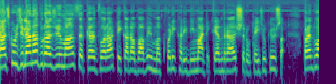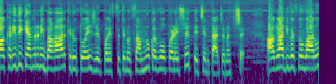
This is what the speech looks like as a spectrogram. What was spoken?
રાજકોટ જિલ્લાના ધોરાજીમાં સરકાર દ્વારા ટેકાના ભાવે મગફળી ખરીદી માટે કેન્દ્ર શરૂ થઈ ચૂક્યું છે. પરંતુ આ ખરીદી કેન્દ્રની બહાર ખેડૂતોએ જે પરિસ્થિતિનો સામનો કરવો પડે છે તે ચિંતાજનક છે. આગલા દિવસનો વારો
